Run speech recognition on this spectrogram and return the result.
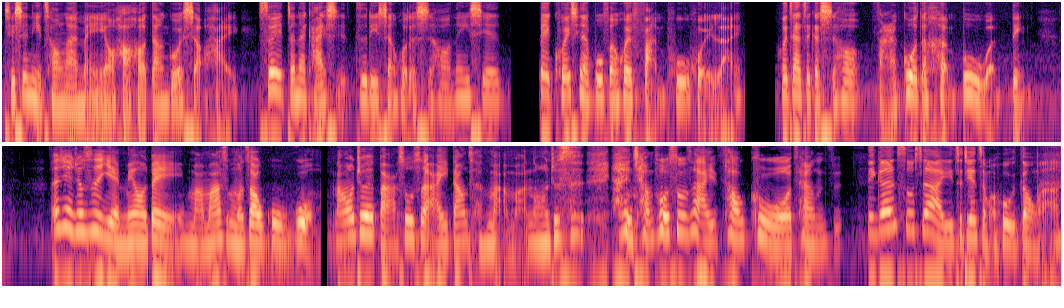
其实你从来没有好好当过小孩，所以真的开始自立生活的时候，那一些。被亏欠的部分会反扑回来，会在这个时候反而过得很不稳定，而且就是也没有被妈妈什么照顾过，然后就会把宿舍阿姨当成妈妈，然后就是很强迫宿舍阿姨照顾我这样子。你跟宿舍阿姨之间怎么互动啊？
